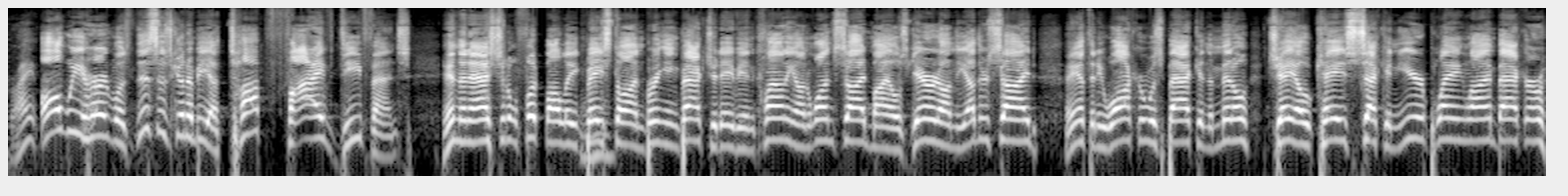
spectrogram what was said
Right. All we heard was this is going to be a top five defense in the National Football League based on bringing back Jadeveon Clowney on one side, Myles Garrett on the other side. Anthony Walker was back in the middle. J.O.K.'s second year playing linebacker.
